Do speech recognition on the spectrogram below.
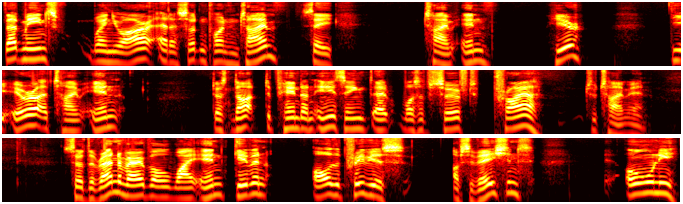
That means when you are at a certain point in time, say time n here, the error at time n does not depend on anything that was observed prior to time n. So the random variable yn, given all the previous observations, only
